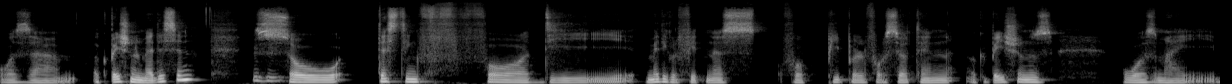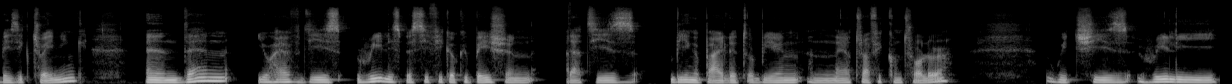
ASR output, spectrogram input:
was um, occupational medicine mm-hmm. so testing for the medical fitness for people for certain occupations was my basic training. And then you have this really specific occupation that is being a pilot or being an air traffic controller. which is really,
